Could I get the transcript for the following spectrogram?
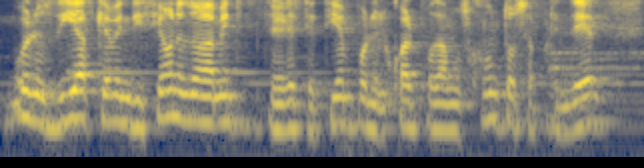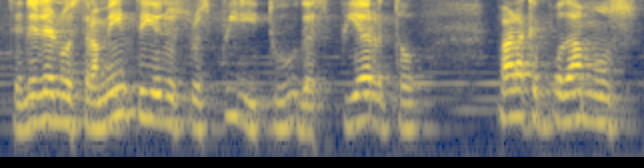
Buenos días, qué bendiciones nuevamente tener este tiempo en el cual podamos juntos aprender, tener en nuestra mente y en nuestro espíritu despierto para que podamos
